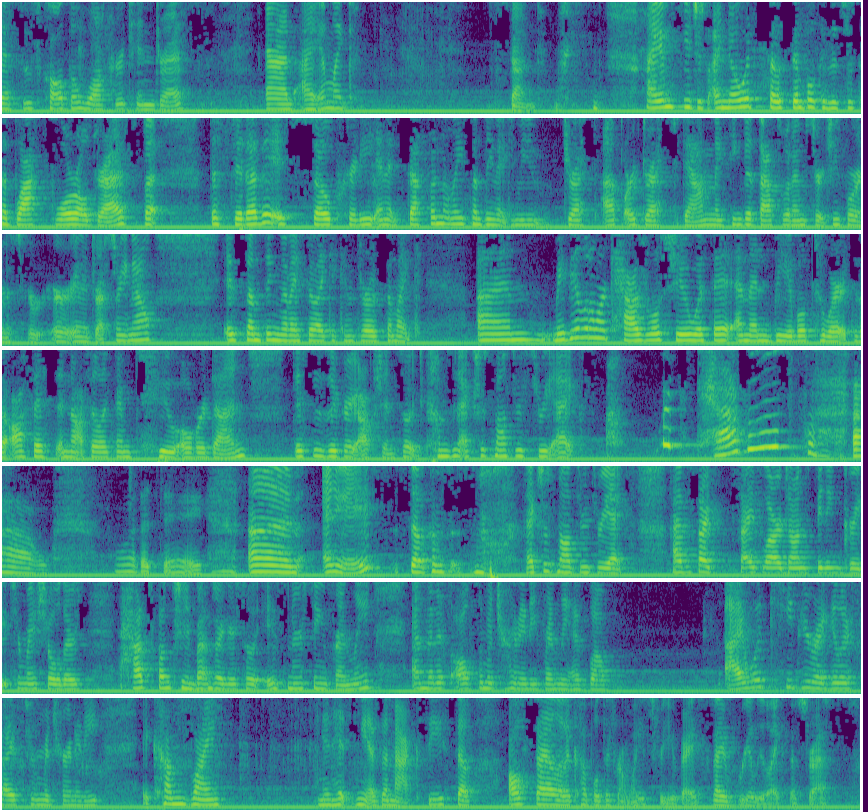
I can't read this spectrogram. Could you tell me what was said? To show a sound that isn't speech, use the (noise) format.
This is called the Walkerton dress. And I am like stunned. (laughs) I am speechless. I know it's so simple because it's just a black floral dress, but the fit of it is so pretty and it's definitely something that can be dressed up or dressed down. And I think that that's what I'm searching for in a skirt or in a dress right now is something that I feel like I can throw some like, um, maybe a little more casual shoe with it and then be able to wear it to the office and not feel like I'm too overdone. This is a great option. So it comes in extra small through 3X. (gasps) what tassels? Wow what a day. Um, anyways, so it comes (laughs) small, extra small through 3X. I have the size, large on, fitting great through my shoulders. It has functioning buttons right here, so it is nursing friendly. And then it's also maternity friendly as well. I would keep your regular size for maternity. It comes lined it hits me as a maxi, so I'll style it a couple different ways for you guys because I really like this dress.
